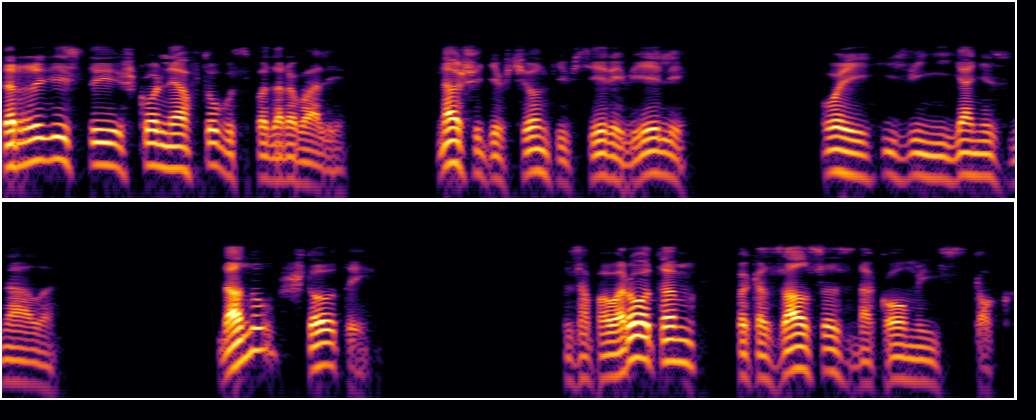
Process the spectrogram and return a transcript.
Террористы школьный автобус подорвали. Наши девчонки все ревели. Ой, извини, я не знала. Да ну, что ты. За поворотом показался знакомый сток.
